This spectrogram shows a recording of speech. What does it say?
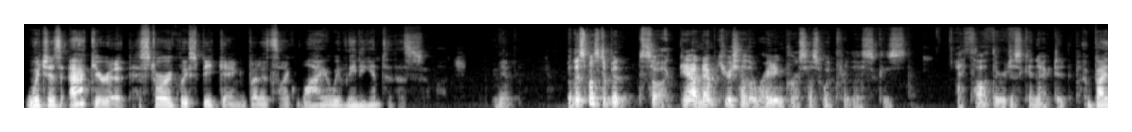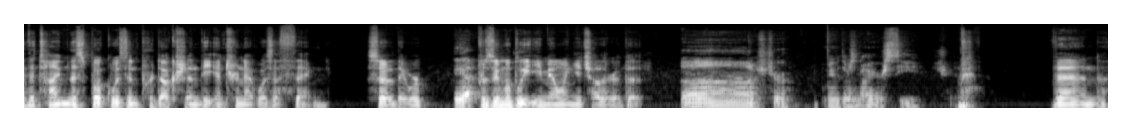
which is accurate, historically speaking, but it's like, why are we leaning into this so much? Yeah. But this must have been so. Yeah, and I'm curious how the writing process went for this because I thought they were disconnected. By the time this book was in production, the internet was a thing. So they were Yeah. presumably emailing each other a bit. Uh, that's true. Maybe there's an IRC. Then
